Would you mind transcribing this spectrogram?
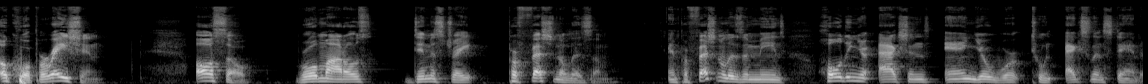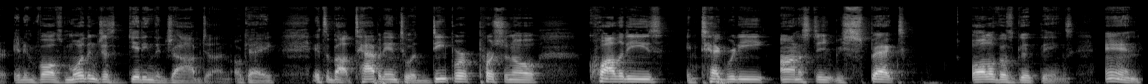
a corporation. Also, role models demonstrate professionalism. And professionalism means holding your actions and your work to an excellent standard. It involves more than just getting the job done, okay? It's about tapping into a deeper personal qualities, integrity, honesty, respect, all of those good things. And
